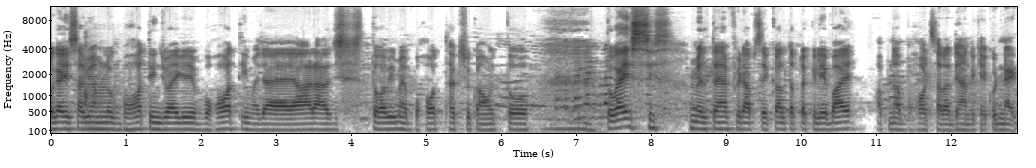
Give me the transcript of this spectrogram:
वेल गाइस अभी हम लोग बहुत इंजॉय किए, बहुत ही मज़ा आया यार आज तो अभी मैं बहुत थक चुका हूँ तो तो गाइस मिलते हैं फिर आपसे कल, तब तक के लिए बाय अपना बहुत सारा ध्यान रखिए गुड नाइट.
